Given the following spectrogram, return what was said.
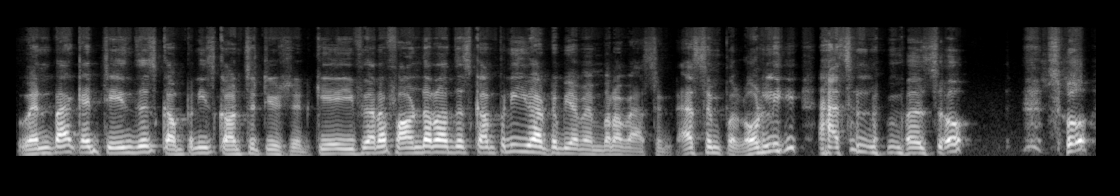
went back and changed this company's constitution. Okay, if you're a founder of this company, you have to be a member of Ascent. As simple, only Ascent members. So, so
